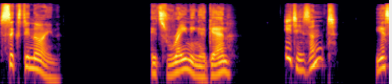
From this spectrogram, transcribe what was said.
69. It's raining again. It isn't. Yes,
